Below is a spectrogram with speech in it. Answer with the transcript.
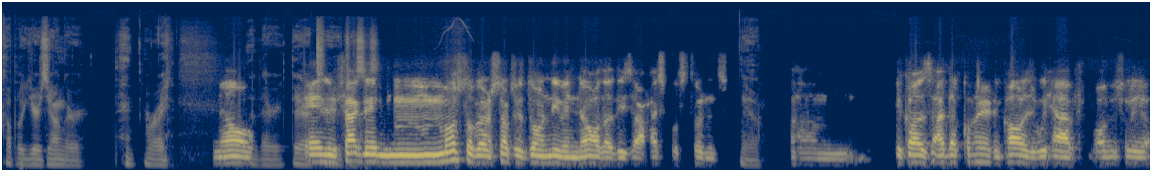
couple of years younger, right? No. They're, they're and in fact, they, most of our instructors don't even know that these are high school students. Yeah. Um, because at the community college, we have obviously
